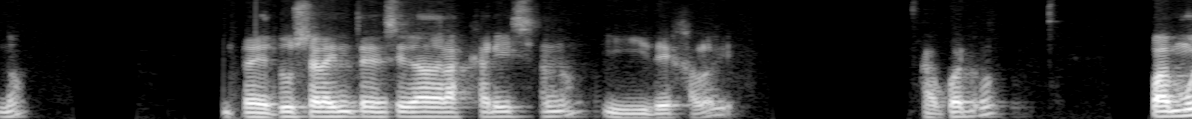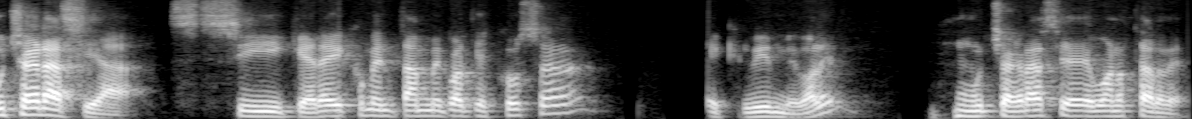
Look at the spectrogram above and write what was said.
¿no? Reduce la intensidad de las caricias, ¿no? Y déjalo ir. ¿De acuerdo? Pues muchas gracias. Si queréis comentarme cualquier cosa, escribidme, ¿vale? Muchas gracias y buenas tardes.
